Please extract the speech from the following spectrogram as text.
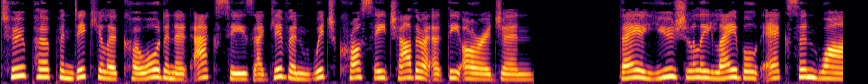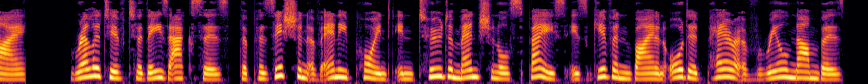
Two perpendicular coordinate axes are given which cross each other at the origin. They are usually labeled x and y. Relative to these axes, the position of any point in two-dimensional space is given by an ordered pair of real numbers,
